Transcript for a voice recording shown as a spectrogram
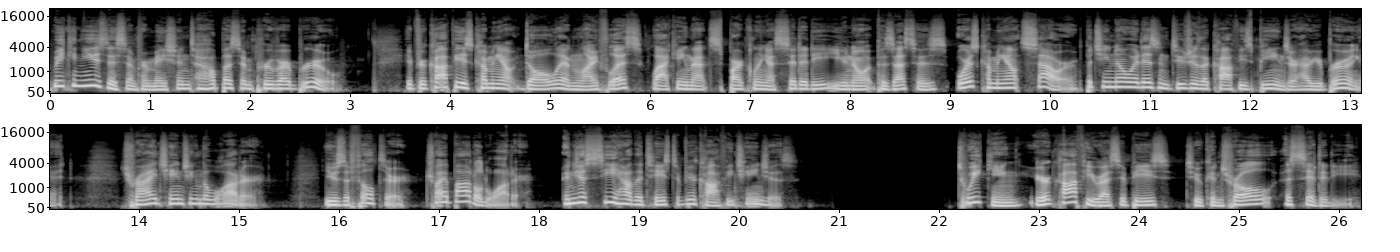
we can use this information to help us improve our brew. If your coffee is coming out dull and lifeless, lacking that sparkling acidity you know it possesses, or is coming out sour, but you know it isn't due to the coffee's beans or how you're brewing it, try changing the water. Use a filter, try bottled water, and just see how the taste of your coffee changes tweaking your coffee recipes to control acidity.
